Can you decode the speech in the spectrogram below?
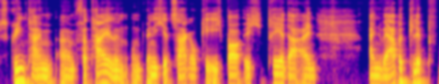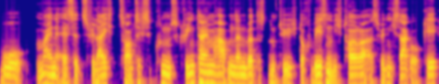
Screentime ähm, verteilen. Und wenn ich jetzt sage, okay, ich baue, ich drehe da ein, ein Werbeclip, wo meine Assets vielleicht 20 Sekunden Screentime haben, dann wird es natürlich doch wesentlich teurer, als wenn ich sage, okay,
